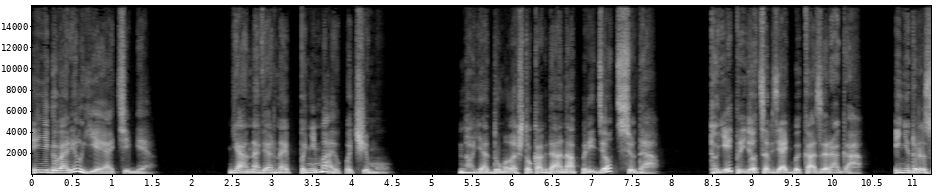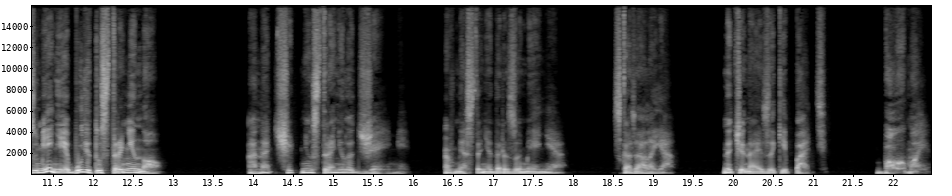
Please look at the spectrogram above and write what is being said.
И не говорил ей о тебе. Я, наверное, понимаю, почему. Но я думала, что когда она придет сюда, то ей придется взять быка за рога, и недоразумение будет устранено. Она чуть не устранила Джейми вместо недоразумения, сказала я, начиная закипать. Бог мой,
